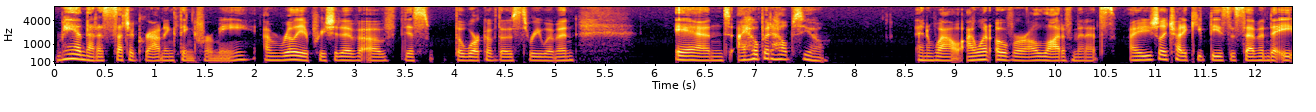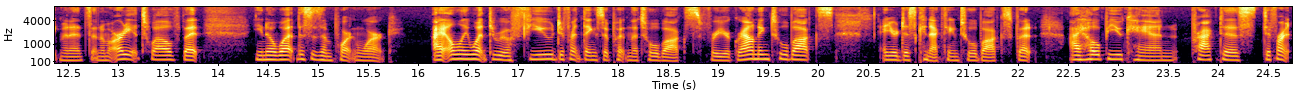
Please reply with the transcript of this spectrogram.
man, that is such a grounding thing for me. I'm really appreciative of this, the work of those three women, and I hope it helps you. And wow, I went over a lot of minutes. I usually try to keep these to seven to eight minutes, and I'm already at 12, but you know what? This is important work. I only went through a few different things to put in the toolbox for your grounding toolbox and your disconnecting toolbox, but I hope you can practice different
